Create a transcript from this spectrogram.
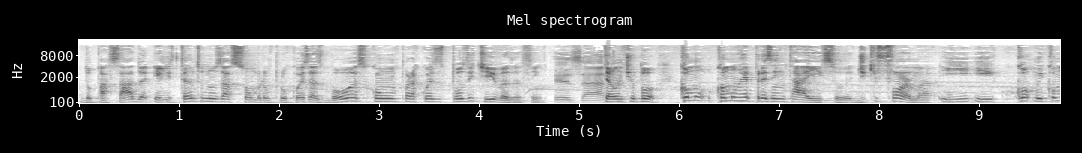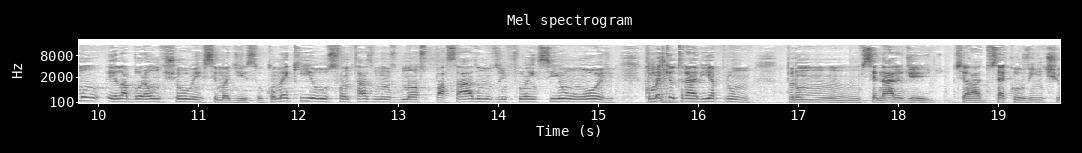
do passado, eles tanto nos assombram por coisas boas como por coisas positivas, assim. Exato. Então, tipo, como, como representar isso? De que forma? E, e, como, e como elaborar um show em cima disso? Como é que os fantasmas do nosso passado nos influenciam hoje? Como é que eu traria para um, um cenário de, sei lá, do século XXI,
